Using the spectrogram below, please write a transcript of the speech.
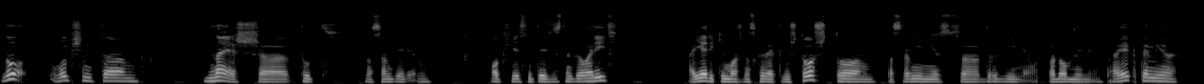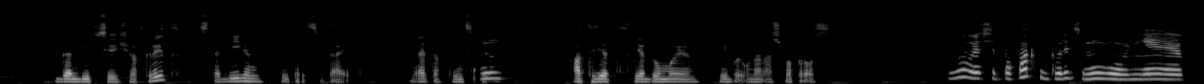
Ну, в общем-то, знаешь, э, тут на самом деле общее, если тезисно говорить, о Ярике можно сказать лишь то, что по сравнению с э, другими вот подобными проектами, Гамбит все еще открыт, стабилен и процветает. Это, в принципе, Ну, ответ, я думаю, и был на наш вопрос. Ну, если по факту говорить, ему не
